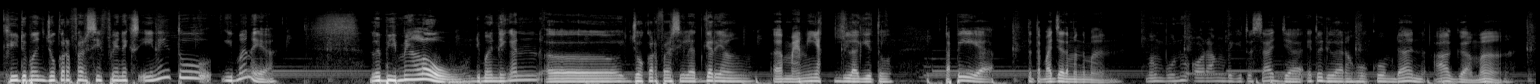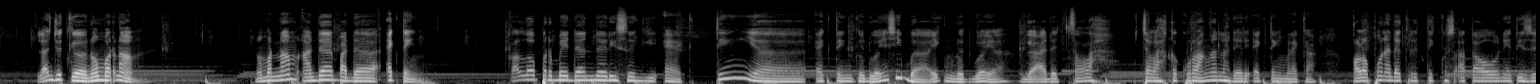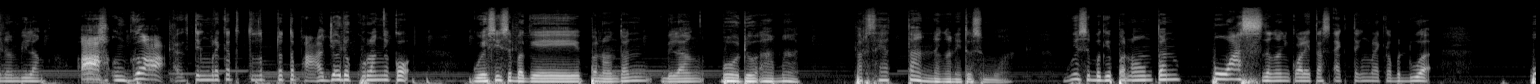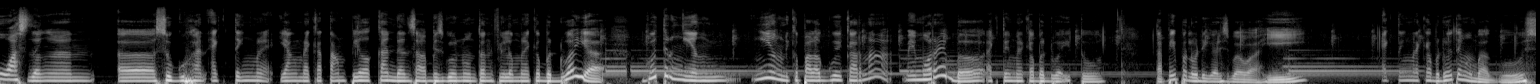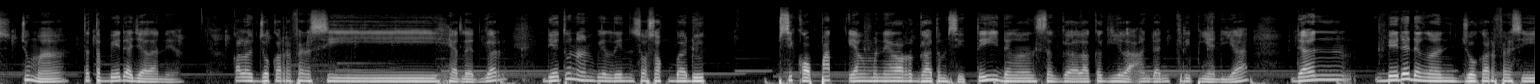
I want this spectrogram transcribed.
Kehidupan Joker versi Phoenix ini tuh gimana ya? Lebih mellow dibandingkan uh, Joker versi Ledger yang uh, maniak gila gitu. Tapi ya tetap aja teman-teman, membunuh orang begitu saja itu dilarang hukum dan agama. Lanjut ke nomor 6. Nomor 6 ada pada acting. Kalau perbedaan dari segi act acting ya acting keduanya sih baik menurut gue ya. Nggak ada celah celah kekurangan lah dari acting mereka. Kalaupun ada kritikus atau netizen yang bilang ah enggak acting mereka tetep tetep aja ada kurangnya kok. Gue sih sebagai penonton bilang bodoh amat persetan dengan itu semua. Gue sebagai penonton puas dengan kualitas acting mereka berdua. Puas dengan uh, suguhan acting yang mereka tampilkan dan sehabis gue nonton film mereka berdua ya gue terngiang-ngiang di kepala gue karena memorable acting mereka berdua itu. Tapi perlu digarisbawahi acting mereka berdua itu emang bagus cuma tetap beda jalannya. Kalau Joker versi Heath Ledger dia tuh nampilin sosok badut psikopat yang meneror Gotham City dengan segala kegilaan dan creepy dia. Dan beda dengan Joker versi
